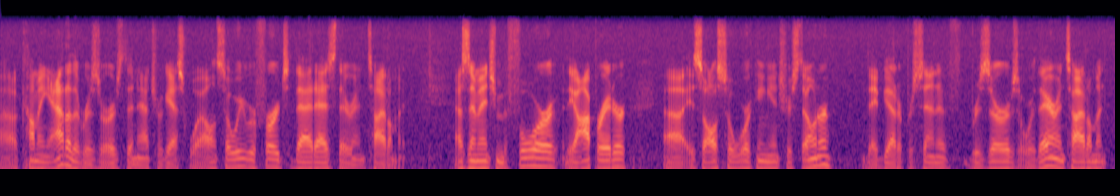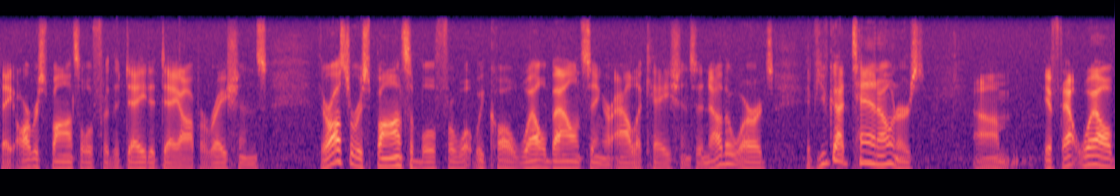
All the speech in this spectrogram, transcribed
uh, coming out of the reserves the natural gas well. So we refer to that as their entitlement. As I mentioned before, the operator uh, is also working interest owner. They've got a percent of reserves or their entitlement. They are responsible for the day-to-day -day operations. They're also responsible for what we call well balancing or allocations. In other words, if you've got 10 owners, um, if that well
